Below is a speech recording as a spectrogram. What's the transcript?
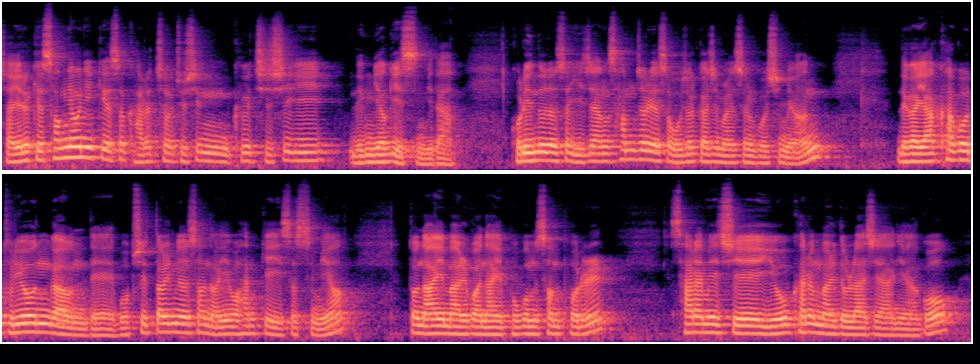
자, 이렇게 성령님께서 가르쳐 주신 그 지식이 능력이 있습니다. 고린도전서 2장 3절에서 5절까지 말씀을 보시면 내가 약하고 두려운 가운데 몹시 떨면서 너희와 함께 있었으며 또 나의 말과 나의 복음 선포를 사람의 지혜에 유혹하는 말들로 하지 아니하고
